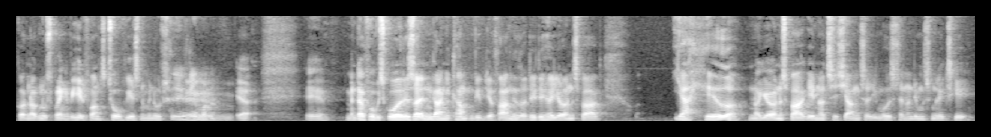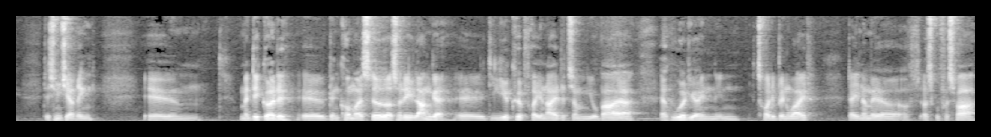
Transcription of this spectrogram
Godt nok, nu springer vi helt frem til 82. minut. Det er. Øh, ja. Øh, men der får vi scoret det er så anden gang i kampen, vi bliver fanget, og det er det her hjørnespark. Jeg hader, når hjørnespark ender til chancer i modstanderen. Det må simpelthen ikke ske. Det synes jeg er ringe. Øh, men det gør det. Øh, den kommer afsted, og så er det Elanga, øh, de lige har købt fra United, som jo bare er, er hurtigere end, end, jeg tror det er Ben White, der ender med at, at, at skulle forsvare.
